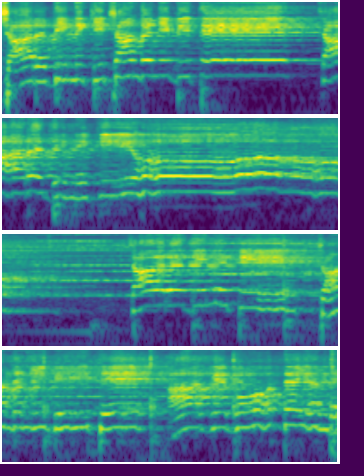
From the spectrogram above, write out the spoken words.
चार दिन की चांदनी बीते चार दिन की हो चार दिन की चांदनी बीते आगे बहुत अंधेरा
